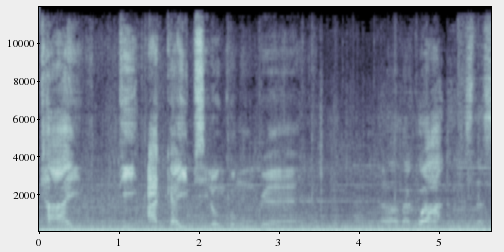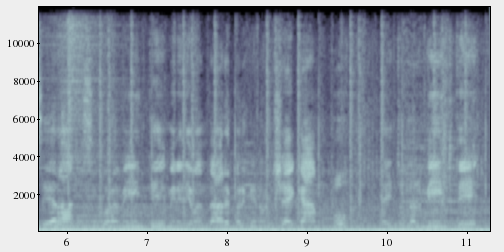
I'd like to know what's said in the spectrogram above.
THY comunque. Allora da qua stasera sicuramente me ne devo andare perché non c'è campo. È totalmente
